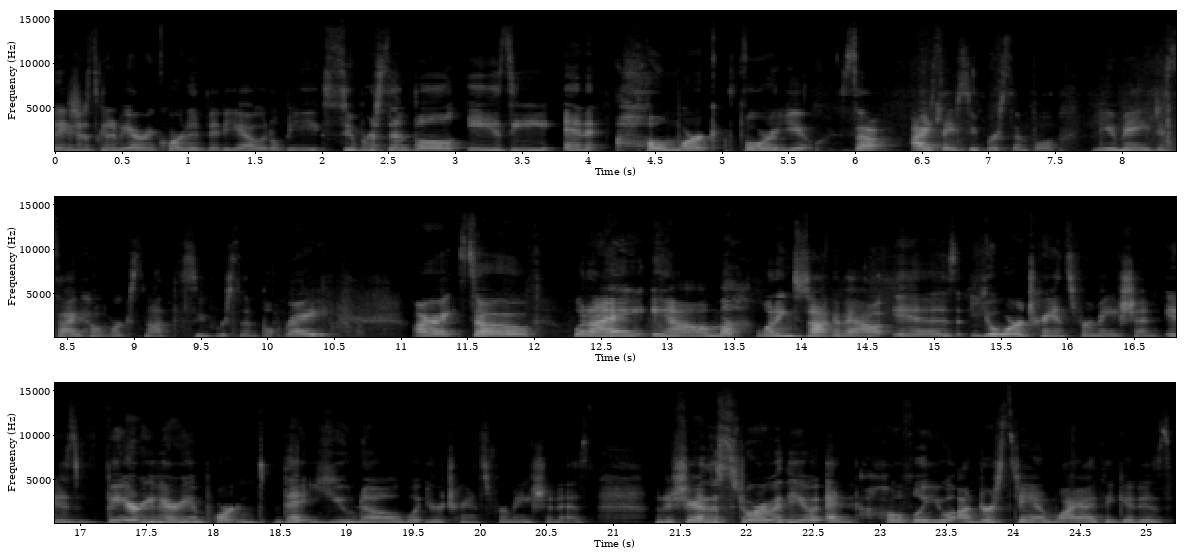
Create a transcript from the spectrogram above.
Today's just going to be a recorded video. It'll be super simple, easy, and homework for you. So I say super simple. You may decide homework's not super simple, right? All right, so what I am wanting to talk about is your transformation. It is very, very important that you know what your transformation is. I'm going to share this story with you, and hopefully, you understand why I think it is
